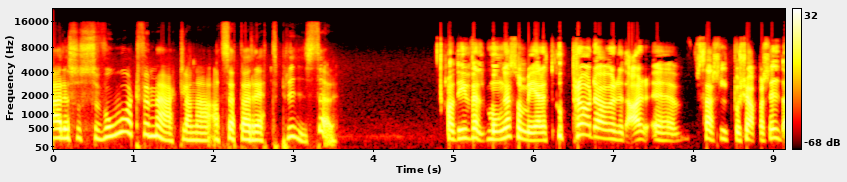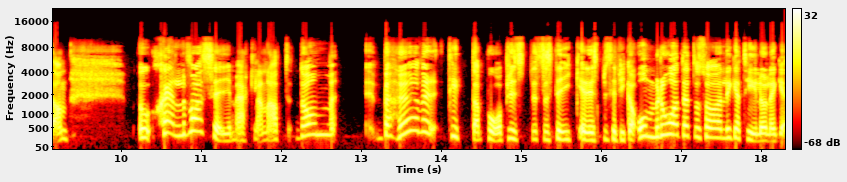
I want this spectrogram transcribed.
är det så svårt för mäklarna att sätta rätt priser? Ja, det är väldigt många som är rätt upprörda över det där, eh, särskilt på köparsidan. Och själva säger mäklarna att de behöver titta på prisstatistik i det specifika området och så lägga till och lägga,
